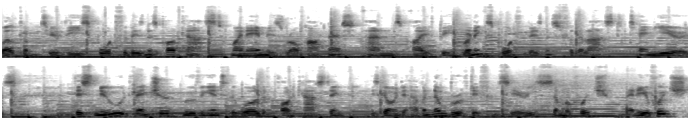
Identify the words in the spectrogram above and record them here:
welcome to the Sport for Business podcast. My name is Rob Hartnett, and I've been running Sport for Business for the last 10 years. This new adventure, moving into the world of podcasting, is going to have a number of different series, some of which, many of which,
